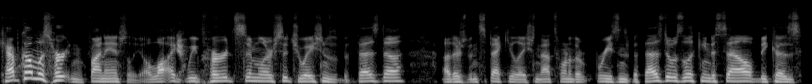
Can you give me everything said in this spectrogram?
Capcom was hurting financially. A lot like Yeah. we've heard similar situations with Bethesda. Uh, there's been speculation that's one of the reasons Bethesda was looking to sell because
